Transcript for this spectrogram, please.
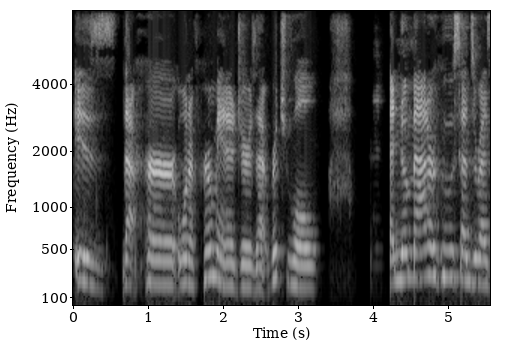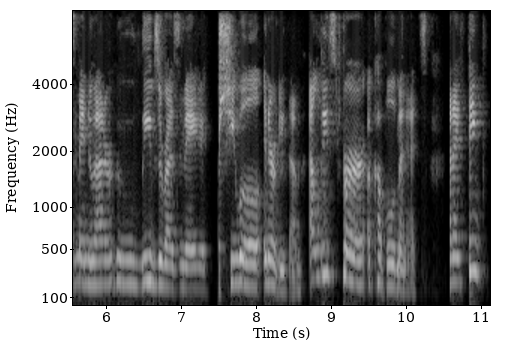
is that her one of her managers at Ritual, and no matter who sends a resume, no matter who leaves a resume, she will interview them at least for a couple of minutes. And I think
